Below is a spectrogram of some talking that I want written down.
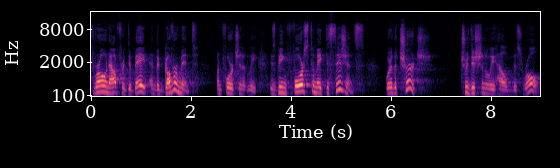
thrown out for debate, and the government, unfortunately, is being forced to make decisions where the church traditionally held this role.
